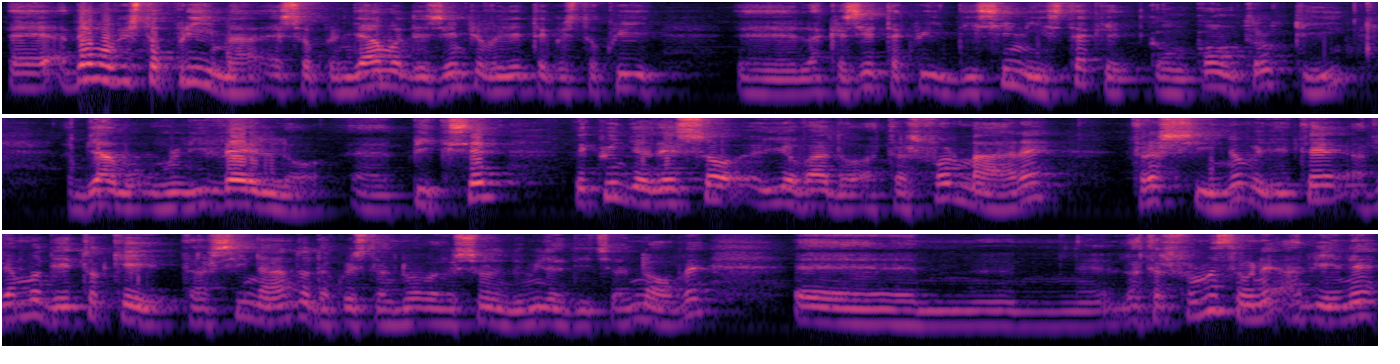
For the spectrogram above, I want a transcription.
Eh, abbiamo visto prima, adesso prendiamo ad esempio, vedete questo qui, eh, la casetta qui di sinistra che con CTRL T abbiamo un livello eh, pixel e quindi adesso io vado a trasformare Trassino, vedete, abbiamo detto che trassinando da questa nuova versione 2019 ehm, la trasformazione avviene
